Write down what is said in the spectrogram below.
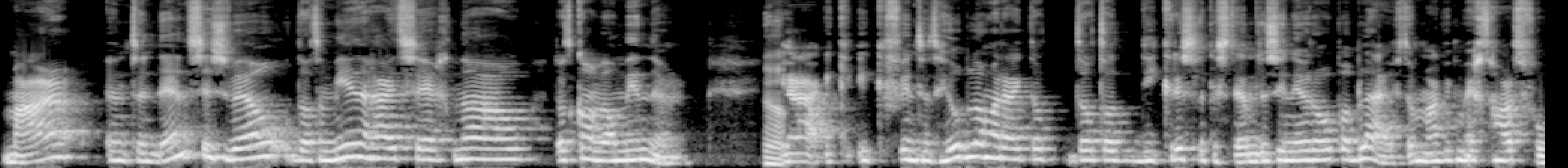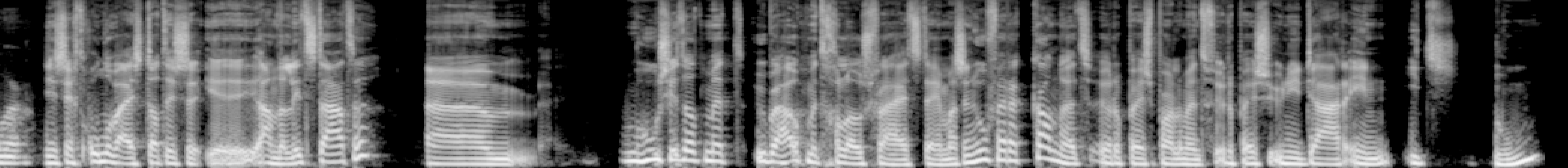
Maar een tendens is wel dat de meerderheid zegt, nou, dat kan wel minder. Ja, ja ik, ik vind het heel belangrijk dat, dat, dat die christelijke stem dus in Europa blijft. Daar maak ik me echt hard voor. Je zegt onderwijs, dat is uh, aan de lidstaten. Um, hoe zit dat met, überhaupt met geloofsvrijheidsthema's? In hoeverre kan het Europees Parlement of de Europese Unie daarin iets doen?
